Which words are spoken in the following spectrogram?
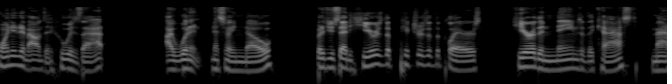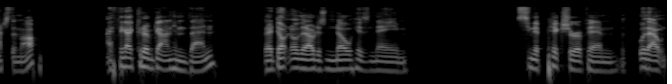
pointed him out and said, Who is that? I wouldn't necessarily know. But if you said, Here's the pictures of the players, here are the names of the cast, match them up, I think I could have gotten him then. But I don't know that I would just know his name, seen a picture of him with, without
